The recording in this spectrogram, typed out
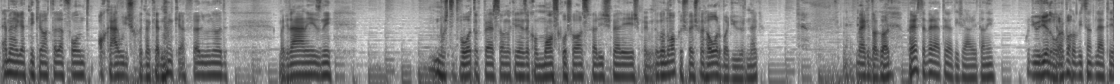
emelgetni kell a telefont, akár úgy is, hogy neked nem kell felülnöd, meg ránézni. Most itt voltak persze annak idején ezek a maszkos arcfelismerés, meg gondolom akkor is felismer, ha orba gyűrnek. Megdagad, Persze, be lehet olyat is állítani. hogy gyűrjön Csak orba. akkor viszont lehet, hogy,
